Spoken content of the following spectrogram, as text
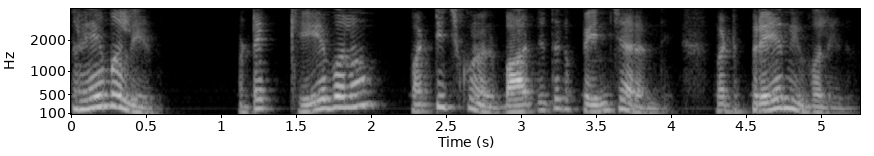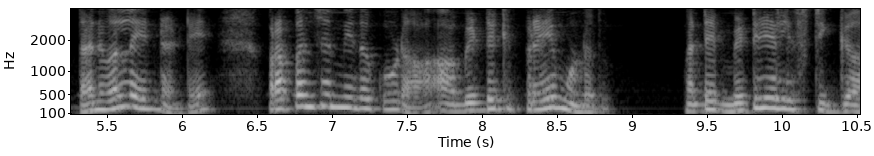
ప్రేమ లేదు. అంటే కేవలం పట్టించుకున్నారు బాధ్యతగా పెంచారంది బట్ ప్రేమ ఇవ్వలేదు. దానివల్ల ఏంటంటే ప్రపంచం మీద కూడా ఆ బిడ్డకి ప్రేమ ఉండదు. అంటే మెటీరియలిస్టిక్గా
